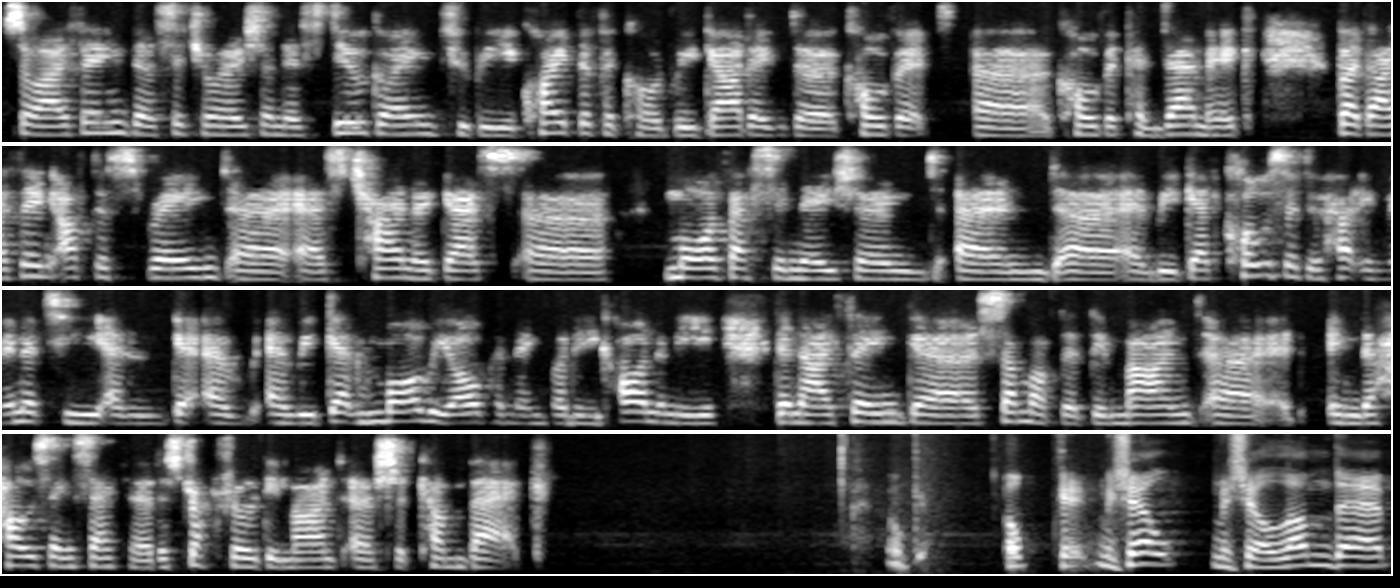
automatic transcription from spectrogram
so I think the situation is still going to be quite difficult regarding the COVID COVID pandemic. But I think after spring, as China gets more vaccination and uh, and we get closer to herd immunity and get uh, and we get more reopening for the economy, then I think uh, some of the demand uh, in the housing sector, the structural demand, uh, should come back. Okay. Okay, Michelle, Michelle Lam there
